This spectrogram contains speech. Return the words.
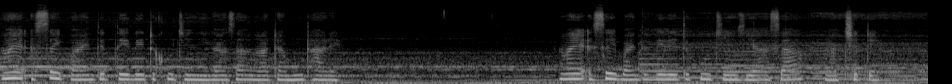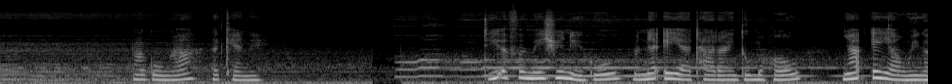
ငါရဲ့အစိတ်ပိုင်းတည်တည်လေးတစ်ခုချင်းစီကစားငါတန်မှုထားတယ်ငါရဲ့အစိတ်ပိုင်းတည်တည်လေးတစ်ခုချင်းစီကအစားငါချစ်တယ် ငါကိုငါလက်ခံနေဒီ affirmation တွေကိုမနေ့အိပ်ယာထားတိုင်းသို့မဟုတ်ညအိပ်ယာဝင်က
